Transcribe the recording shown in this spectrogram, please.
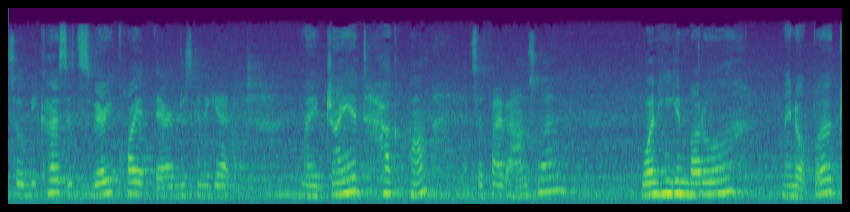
So because it's very quiet there, I'm just gonna get my giant Haakaa pump. It's a five ounce one. One Hegen bottle, my notebook,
